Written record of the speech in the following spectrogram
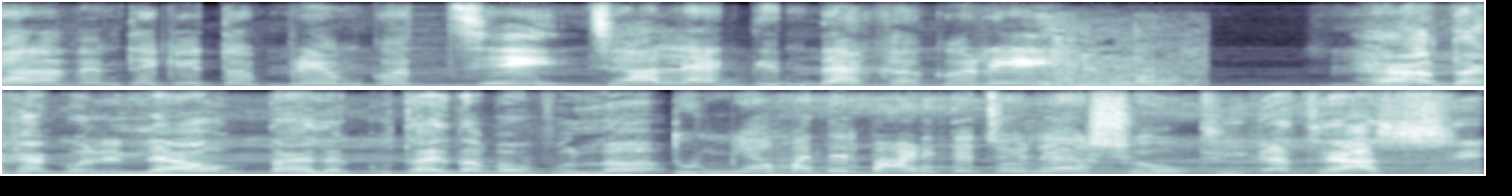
মেলা দিন থেকেই তো প্রেম করছি। চল একদিন দেখা করি। হ্যাঁ দেখা করি লেও তাহলে কোথায় যাব বলল তুমি আমাদের বাড়িতে চলে আসো। ঠিক আছে আসছি।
